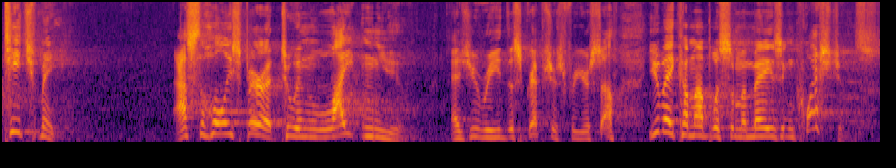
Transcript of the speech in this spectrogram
teach me. Ask the Holy Spirit to enlighten you as you read the scriptures for yourself. You may come up with some amazing questions.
